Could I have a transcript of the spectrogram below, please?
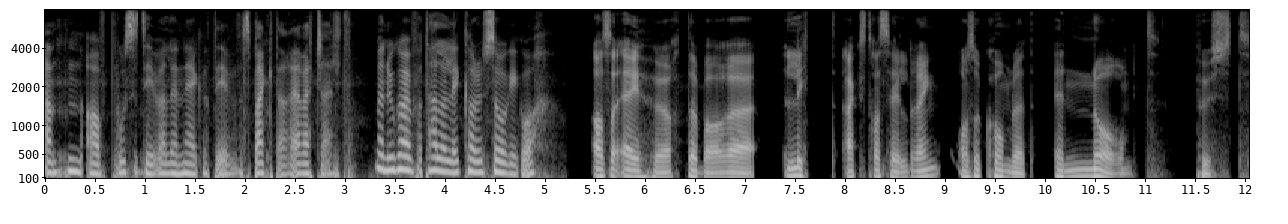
enten av positiv eller negativ spekter. Jeg vet ikke helt. Men du kan jo fortelle litt hva du så i går. Altså, jeg hørte bare litt ekstra sildring, og så kom det et enormt pust.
